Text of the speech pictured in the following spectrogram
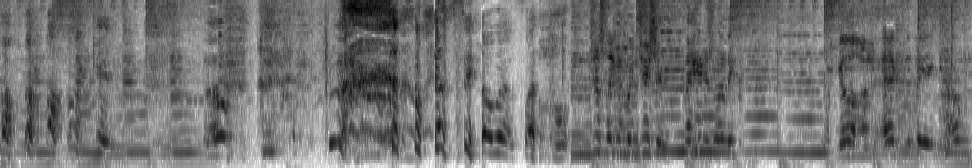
okay. Let's see how that sounds. Just like a magician, my haters run the. Oh my god, activate come.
